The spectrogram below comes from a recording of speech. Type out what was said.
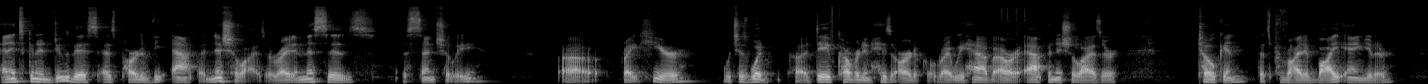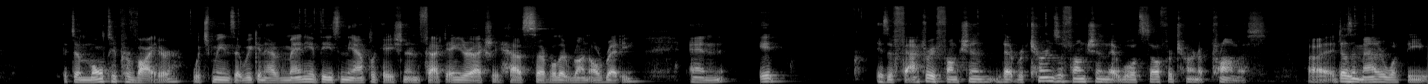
And it's going to do this as part of the app initializer, right? And this is essentially uh, right here, which is what uh, Dave covered in his article, right? We have our app initializer token that's provided by Angular. It's a multi-provider, which means that we can have many of these in the application. In fact, Angular actually has several that run already. And it is a factory function that returns a function that will itself return a promise. Uh, it doesn't matter what the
